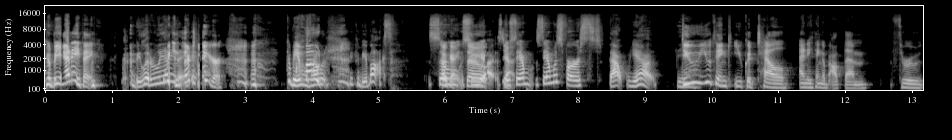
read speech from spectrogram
could be anything. could be literally anything. Could be anything. another tiger. could be a Oh, boat. would- it could be a box. So, Okay, so, so- yeah, so yeah. Sam Sam was first. That yeah. Do you think you could tell anything about them through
